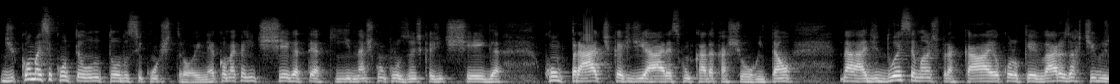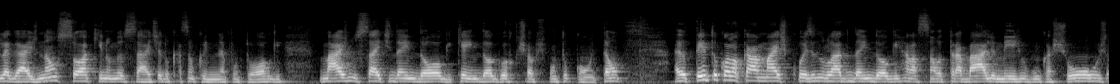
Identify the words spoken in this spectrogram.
de como esse conteúdo todo se constrói, né? Como é que a gente chega até aqui, nas conclusões que a gente chega, com práticas diárias com cada cachorro. Então, na, de duas semanas para cá, eu coloquei vários artigos legais, não só aqui no meu site, educaçãocanina.org, mas no site da Indog, que é indogworkshops.com. Então, eu tento colocar mais coisa no lado da Indog em relação ao trabalho mesmo com cachorros,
